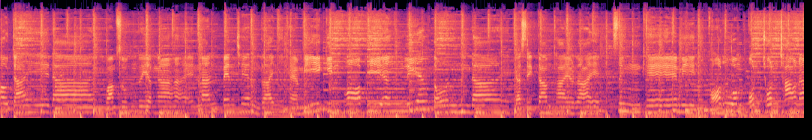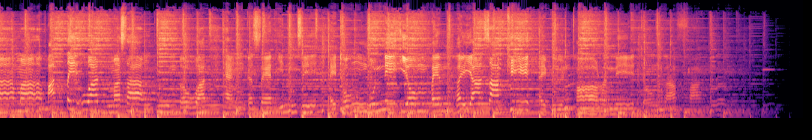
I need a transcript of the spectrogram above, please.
เข้าใจได้ ความสุขเรียบง่ายนั้นเป็นเช่นไร แค่มีกินพอเพียงเลี้ยงตนได้กสิกรรมไทยไร ซึ่งเคมี ขอรวมปนชนชาวนามาปฏิวัติมาสร้างภูมิประวัติ แห่งเกษตรอินทรีย์ ให้ทงบุญนิยมเป็นพยานสักขี ให้พื้นธรณีจงรับ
